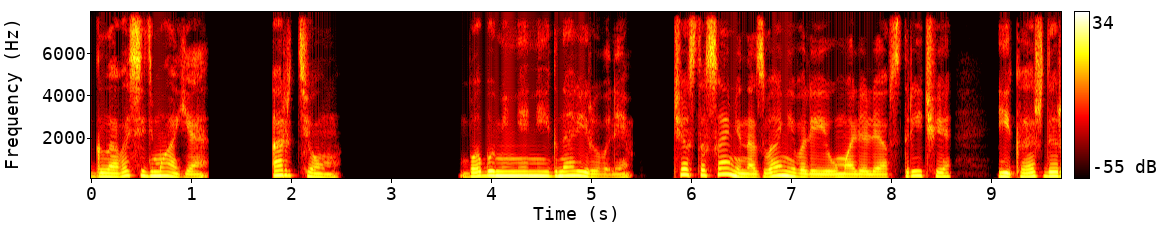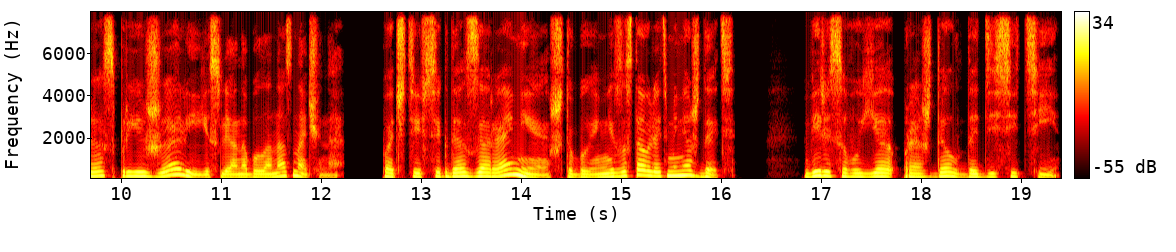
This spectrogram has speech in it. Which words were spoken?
Глава седьмая. Артём. Бабы меня не игнорировали. Часто сами названивали и умоляли о встрече, и каждый раз приезжали, если она была назначена. Почти всегда заранее, чтобы не заставлять меня ждать. Вересову я прождал до десяти.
